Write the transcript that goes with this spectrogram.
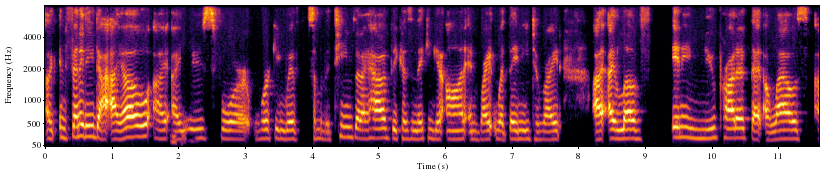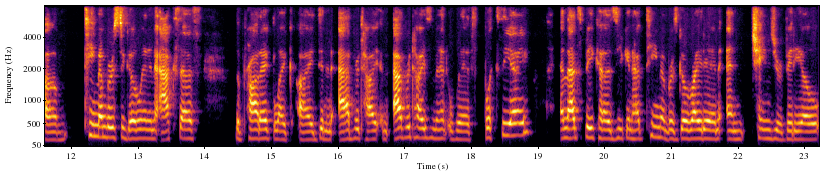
like infinity.io I, I mm-hmm. use for working with some of the teams that I have because then they can get on and write what they need to write. I, I love any new product that allows um, team members to go in and access the product. Like I did an advertise an advertisement with Blixier, and that's because you can have team members go right in and change your video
